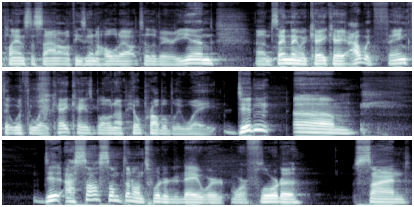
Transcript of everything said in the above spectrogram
plans to sign. I don't know if he's gonna hold out till the very end. Um, same thing with KK. I would think that with the way KK is blown up, he'll probably wait. Didn't um, did I saw something on Twitter today where where Florida signed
